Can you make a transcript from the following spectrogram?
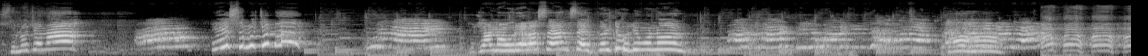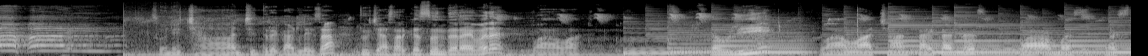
सुलोचना? सुलोचना हे सुलोचना! तुझ्या नवऱ्याला सांग सायकल ठेवली म्हणून. हा हा. सोने छान चित्र काढलेस हा. तुझ्यासारखं सुंदर आहे बरं. वा वा. लवली वा वा छान. काय काढलं वा मस्त मस्त.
